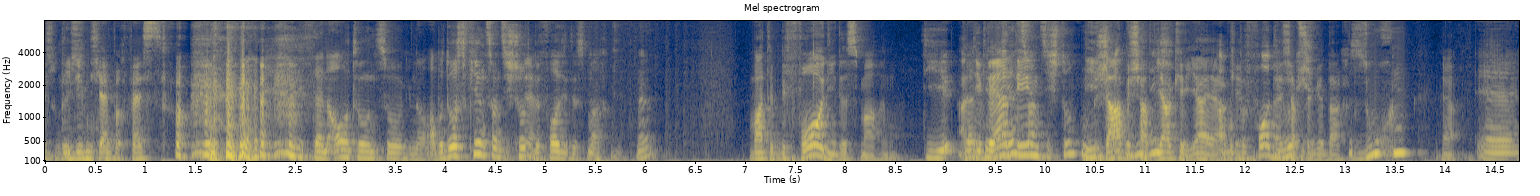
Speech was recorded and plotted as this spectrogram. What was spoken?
zu Die nehmen dich einfach fest. dein Auto und so, genau. Aber du hast 24 Stunden, Ja. bevor die das machen, ne? Warte, bevor die das machen. Die, Ah, die den während 24 dem- Stunden Die da dich, Ja, okay, ja, ja. aber Okay. bevor die ja, wirklich schon gedacht. suchen, Ja. äh,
